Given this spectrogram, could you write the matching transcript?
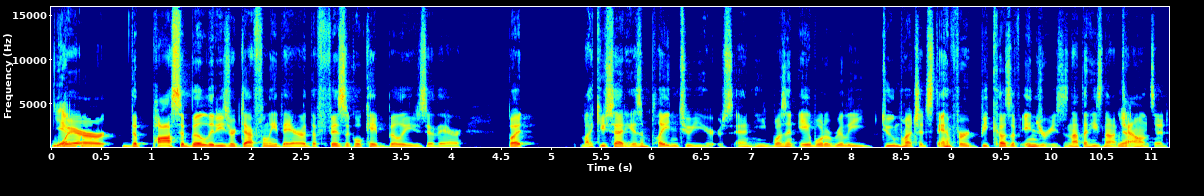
Yeah. Where the possibilities are definitely there, the physical capabilities are there. But like you said, he hasn't played in two years and he wasn't able to really do much at Stanford because of injuries. It's not that he's not yeah. talented.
